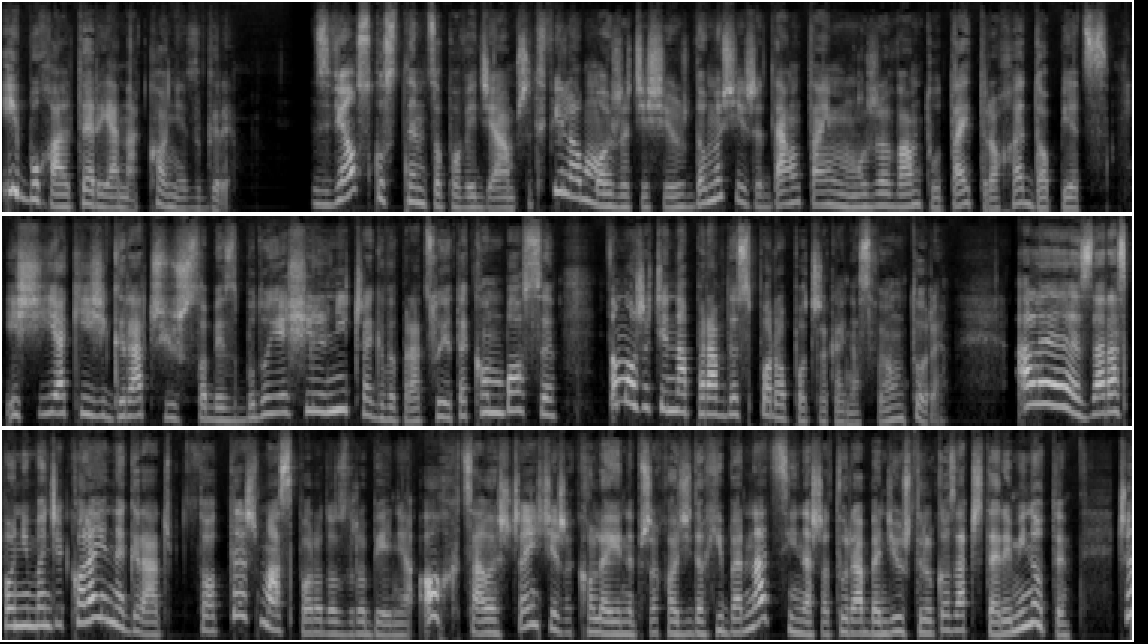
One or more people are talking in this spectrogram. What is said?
i buchalteria na koniec gry. W związku z tym, co powiedziałam przed chwilą, możecie się już domyślić, że downtime może Wam tutaj trochę dopiec. Jeśli jakiś gracz już sobie zbuduje silniczek, wypracuje te kombosy, to możecie naprawdę sporo poczekać na swoją turę. Ale zaraz po nim będzie kolejny gracz, to też ma sporo do zrobienia. Och, całe szczęście, że kolejny przechodzi do hibernacji, nasza tura będzie już tylko za 4 minuty. Czy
